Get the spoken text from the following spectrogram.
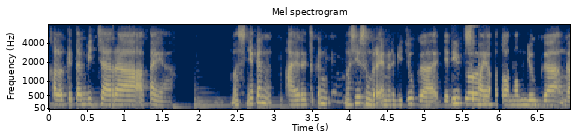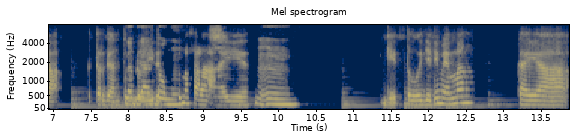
kalau kita bicara apa ya maksudnya kan air itu kan masih sumber energi juga jadi Betul. supaya otonom juga nggak tergantung bergantung. itu masalah air Mm, mm. gitu jadi memang kayak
